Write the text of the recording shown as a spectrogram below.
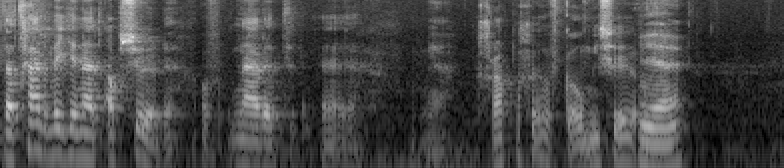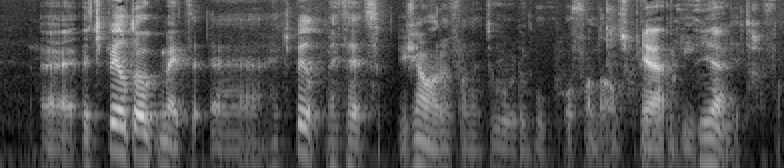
dat gaat een beetje naar het absurde. Of naar het eh, ja, grappige of komische. Of, Ja. eh, het, speelt ook met, eh, het speelt met het genre van het woordenboek. Of van de encyclopedie Ja. in dit geval.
